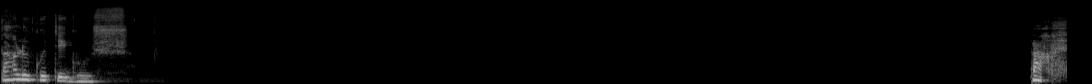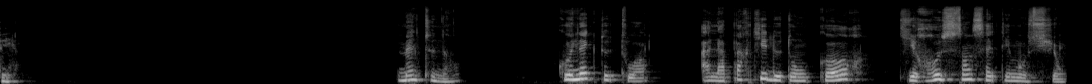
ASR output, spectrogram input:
par le côté gauche. Parfait. Maintenant, connecte-toi à la partie de ton corps qui ressent cette émotion.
